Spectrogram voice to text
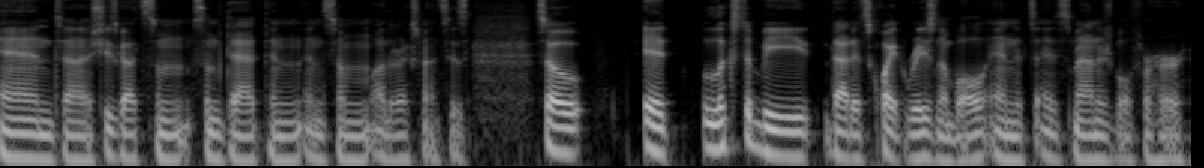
and uh, she's got some some debt and, and some other expenses. So it looks to be that it's quite reasonable and it's, it's manageable for her.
